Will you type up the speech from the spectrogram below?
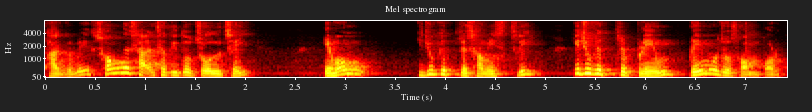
থাকবে সঙ্গে সাড়ে সাথী তো চলছেই এবং কিছু ক্ষেত্রে স্বামী স্ত্রী, কিছু ক্ষেত্রে প্রেম, প্রেমজ সম্পর্ক,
